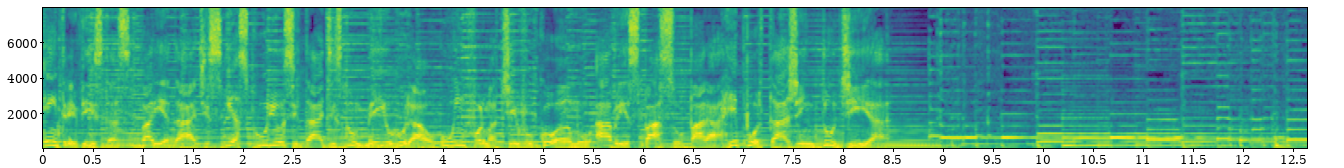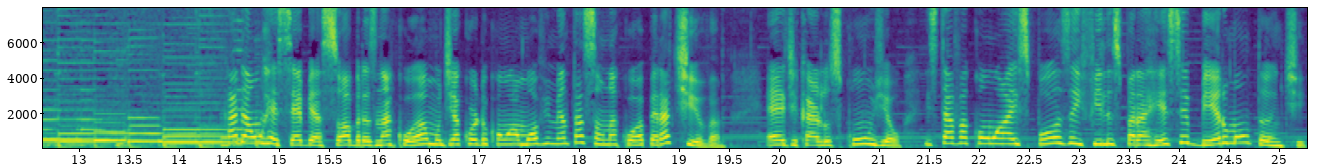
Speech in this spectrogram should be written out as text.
Entrevistas, variedades e as curiosidades do meio rural. O informativo Coamo abre espaço para a reportagem do dia. recebe as sobras na Coamo de acordo com a movimentação na cooperativa. Ed Carlos Cungel estava com a esposa e filhos para receber o montante.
